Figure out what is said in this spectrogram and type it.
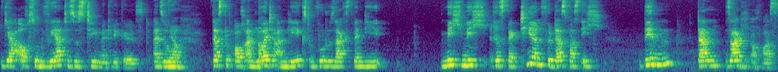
ja auch so ein Wertesystem entwickelst. Also, ja. dass du auch an Leute anlegst und wo du sagst, wenn die mich nicht respektieren für das, was ich bin, dann sage ich auch was.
